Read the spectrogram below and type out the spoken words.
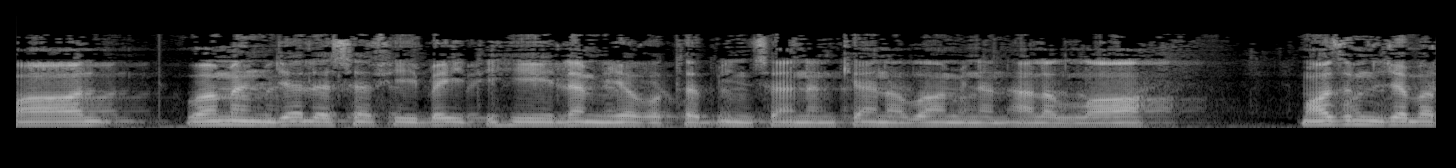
قال ومن جلس في بيته لم يغتب إنسانا كان ضامنا على الله moz ibn jabr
